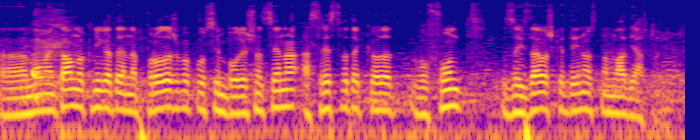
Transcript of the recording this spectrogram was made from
Моментално книгата е на продажба по символична цена, а средствата ќе одат во фонд за издавачка дејност на млади автори.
